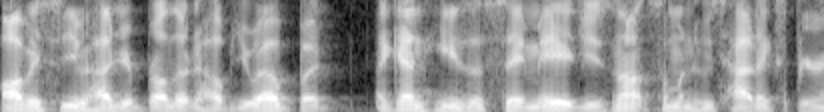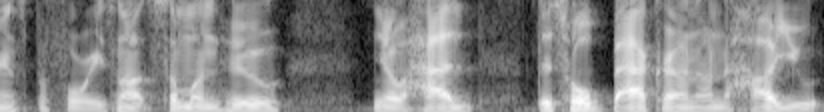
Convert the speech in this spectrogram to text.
obviously, you had your brother to help you out, but again, he's the same age. He's not someone who's had experience before. He's not someone who, you know, had this whole background on how you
